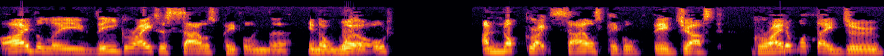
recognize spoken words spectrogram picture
I believe the greatest salespeople in the, in the world are not great salespeople. They're just great at what they do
